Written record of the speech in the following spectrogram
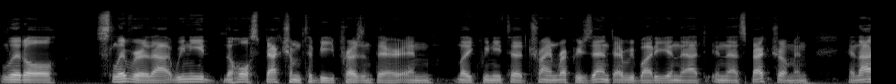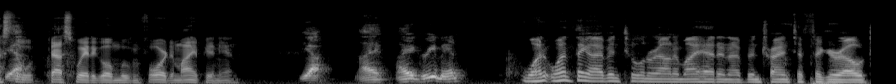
little sliver of that we need the whole spectrum to be present there and like we need to try and represent everybody in that in that spectrum and and that's Yeah. the best way to go moving forward in my opinion Yeah, I I agree, man. One one thing I've been tooling around in my head and I've been trying to figure out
